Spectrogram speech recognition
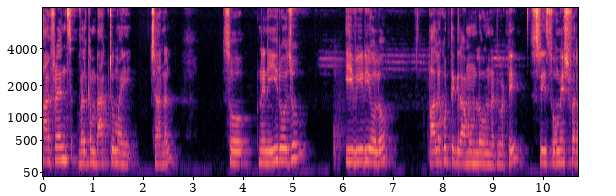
Hi friends welcome back to my channel. So నేను ఈరోజు ఈ వీడియోలో పాలకుర్తి గ్రామంలో ఉన్నటువంటి శ్రీ సోమేశ్వర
